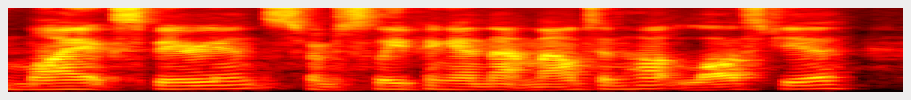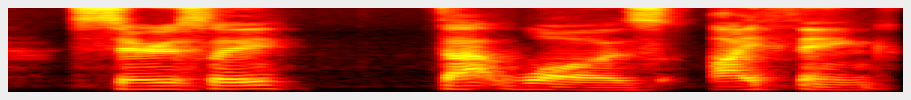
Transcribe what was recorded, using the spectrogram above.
my experience from sleeping in that mountain hut last year, seriously, that was, I think,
